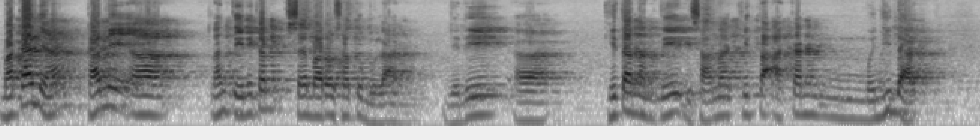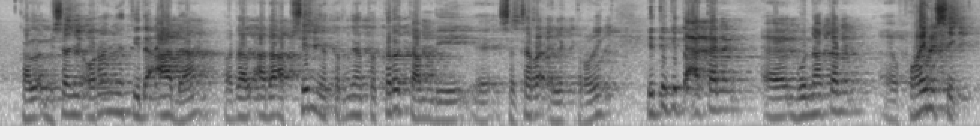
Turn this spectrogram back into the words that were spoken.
makanya kami uh, nanti ini kan saya baru satu bulan, jadi uh, kita nanti di sana kita akan menjidak kalau misalnya orangnya tidak ada, padahal ada absennya ternyata terekam di eh, secara elektronik, itu kita akan eh, gunakan eh, forensik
